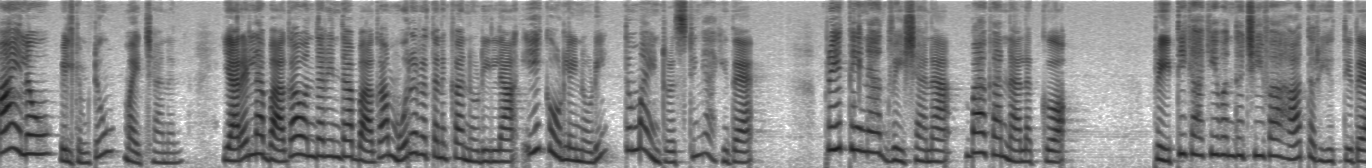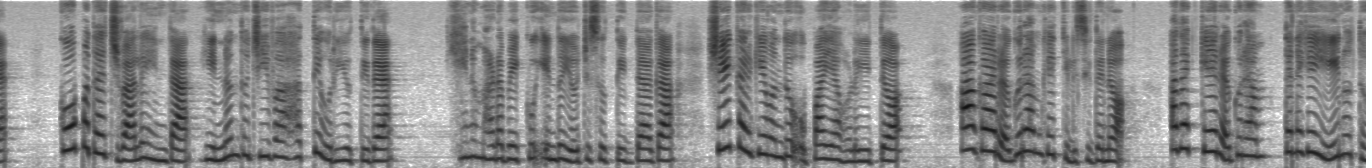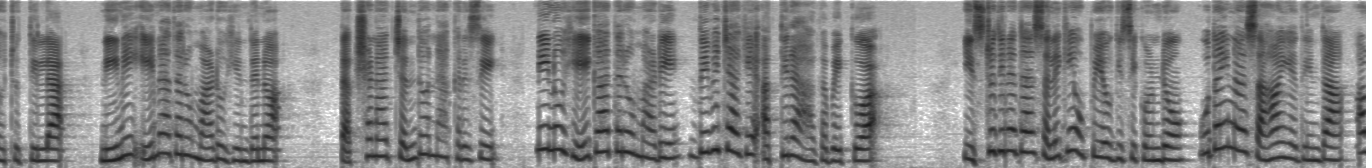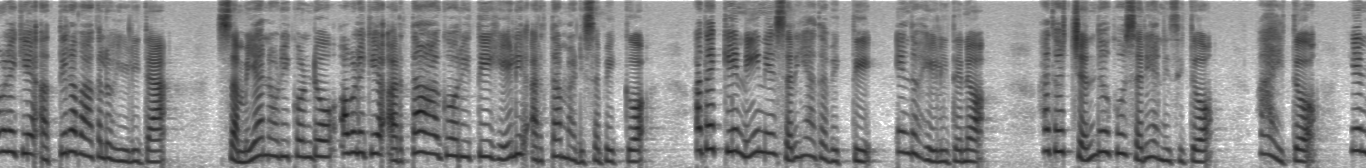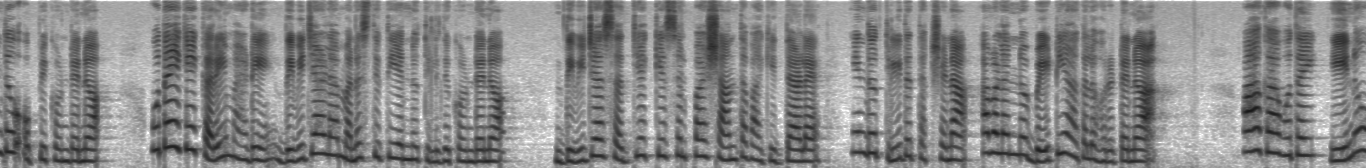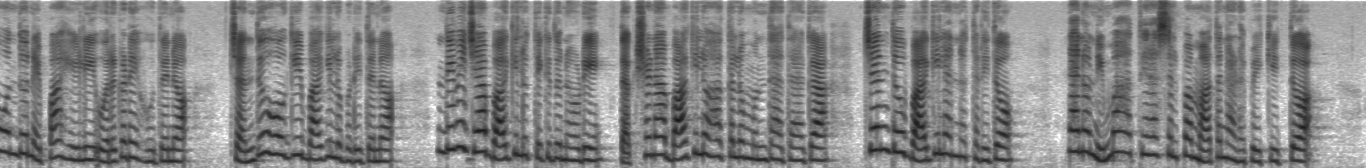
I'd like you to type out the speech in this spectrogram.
Hi hello welcome to my channel ಯಾರೆಲ್ಲ ಭಾಗ ಒಂದರಿಂದ ಭಾಗ ಮೂರರ ತನಕ ನೋಡಿಲ್ಲ, ಈ ಕೂಡಲೇ ನೋಡಿ ತುಂಬ ಇಂಟ್ರೆಸ್ಟಿಂಗ್ ಆಗಿದೆ. ಪ್ರೀತಿನ ದ್ವೇಷನ ಭಾಗ ನಾಲ್ಕು. ಪ್ರೀತಿಗಾಗಿ ಒಂದು ಜೀವ ಹಾತೊರೆಯುತ್ತಿದೆ. ಕೋಪದ ಜ್ವಾಲೆಯಿಂದ ಇನ್ನೊಂದು ಜೀವ ಹತ್ತಿ ಉರಿಯುತ್ತಿದೆ. ಏನು ಮಾಡಬೇಕು ಎಂದು ಯೋಚಿಸುತ್ತಿದ್ದಾಗ ಶೇಖರ್ಗೆ ಒಂದು ಉಪಾಯ ಹೊಳೆಯಿತು. ಆಗ ರಘುರಾಮ್ಗೆ ತಿಳಿಸಿದನು, ಅದಕ್ಕೆ ರಘುರಾಮ್ ತನಗೆ ಏನೂ ತೋಚುತ್ತಿಲ್ಲ. ನೀನೇ ಏನಾದರೂ ಮಾಡು ಎಂದನು ತಕ್ಷಣ ಚಂದುವನ್ನ ಕರೆಸಿ, ನೀನು ಹೇಗಾದರೂ ಮಾಡಿ ದಿವಿಜಾಗೆ ಹತ್ತಿರ ಆಗಬೇಕು. ಇಷ್ಟು ದಿನದ ಸಲಿಗೆ ಉಪಯೋಗಿಸಿಕೊಂಡು ಉದಯ್ನ ಸಹಾಯದಿಂದ ಅವಳಿಗೆ ಹತ್ತಿರವಾಗಲು ಹೇಳಿದ. ಸಮಯ ನೋಡಿಕೊಂಡು ಅವಳಿಗೆ ಅರ್ಥ ಆಗೋ ರೀತಿ ಹೇಳಿ ಅರ್ಥ ಮಾಡಿಸಬೇಕು. ಅದಕ್ಕೆ ನೀನೇ ಸರಿಯಾದ ವ್ಯಕ್ತಿ ಎಂದು ಹೇಳಿದನು. ಅದು ಚಂದುಗೂ ಸರಿ ಅನಿಸಿತು. ಆಯಿತು ಎಂದು ಒಪ್ಪಿಕೊಂಡನು. ಉದಯ್ಗೆ ಕರೆ ಮಾಡಿ ದಿವಿಜಾಳ ಮನಸ್ಥಿತಿಯನ್ನು ತಿಳಿದುಕೊಂಡನು. ದಿವಿಜ ಸದ್ಯಕ್ಕೆ ಸ್ವಲ್ಪ ಶಾಂತವಾಗಿದ್ದಾಳೆ. ಎಂದು ತಿಳಿದ ತಕ್ಷಣ ಅವಳನ್ನು ಭೇಟಿಯಾಗಲು ಹೊರಟನು. ಆಗ ಉದಯ್ ಏನೋ ಒಂದು ನೆಪ ಹೇಳಿ ಹೊರಗಡೆ ಹೋದನು. ಚಂದು ಹೋಗಿ ಬಾಗಿಲು ಬಡಿದನು. ದಿವಿಜ ಬಾಗಿಲು ತೆಗೆದು ನೋಡಿ ತಕ್ಷಣ ಬಾಗಿಲು ಹಾಕಲು ಮುಂದಾದಾಗ ಚಂದು ಬಾಗಿಲನ್ನು ತಡೆದು, ನಾನು ನಿಮ್ಮ ಹತ್ತಿರ ಸ್ವಲ್ಪ ಮಾತನಾಡಬೇಕಿತ್ತು.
